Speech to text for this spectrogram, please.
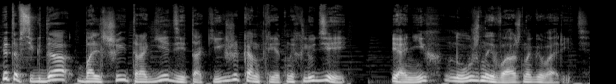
это всегда большие трагедии таких же конкретных людей, и о них нужно и важно говорить.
